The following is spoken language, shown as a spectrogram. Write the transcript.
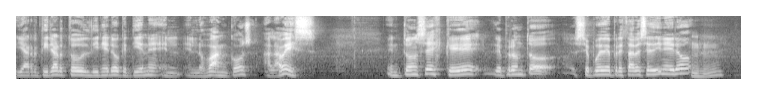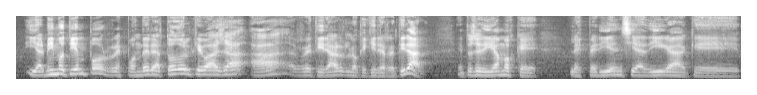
y a retirar todo el dinero que tiene en, los bancos a la vez. Entonces que de pronto se puede prestar ese dinero. Y al mismo tiempo responder a todo el que vaya a retirar lo que quiere retirar. Entonces digamos que la experiencia diga que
